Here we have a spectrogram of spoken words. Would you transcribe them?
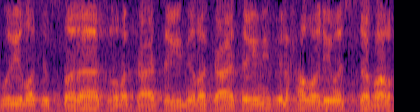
فرضت الصلاة ركعتين ركعتين في الحضر والسفر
